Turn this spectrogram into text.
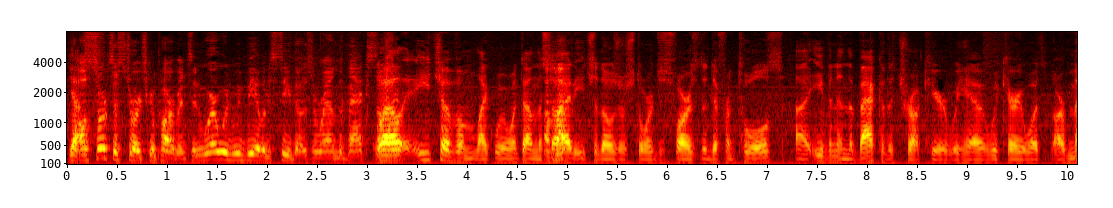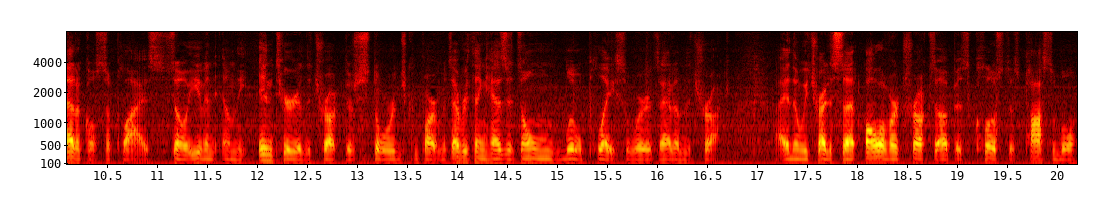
Yes. All sorts of storage compartments. And where would we be able to see those? Around the back side? Well, each of them, like we went down the Uh-huh. side, each of those are storage as far as the different tools. Uh, even in the back of the truck here, we have we carry what our medical supplies. So even on the interior of the truck, there's storage compartments. Everything has its own little place where it's at on the truck, and then we try to set all of our trucks up as close as possible.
